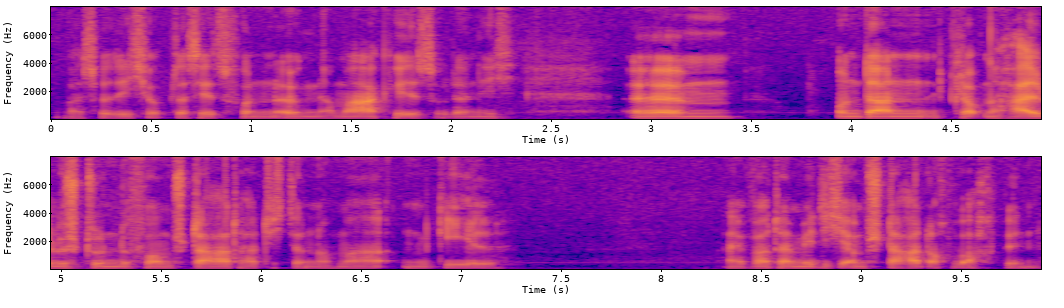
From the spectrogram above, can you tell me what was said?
was weiß ich, ob das jetzt von irgendeiner Marke ist oder nicht. Ähm, und dann, ich glaube, eine halbe Stunde vorm Start hatte ich dann nochmal ein Gel. Einfach damit ich am Start auch wach bin.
